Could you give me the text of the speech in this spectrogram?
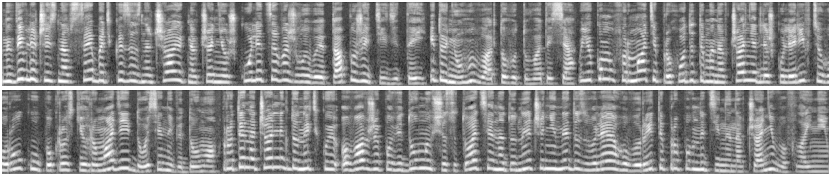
Не дивлячись на все, батьки зазначають, навчання у школі це важливий етап у житті дітей, і до нього варто готуватися. У якому форматі проходитиме навчання для школярів цього року у Покровській громаді й досі невідомо. Проте начальник Донецької ОВА вже повідомив, що ситуація на Донеччині не дозволяє говорити про повноцінне навчання в офлайні.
